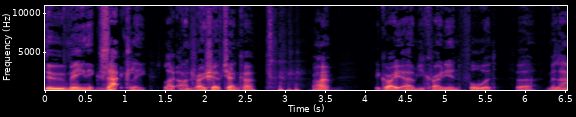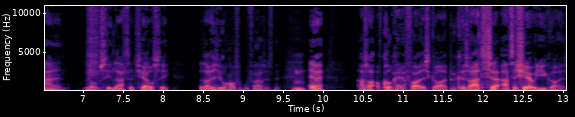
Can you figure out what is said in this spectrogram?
do mean exactly like Andrei Shevchenko, right? The great um, Ukrainian forward for Milan and obviously latter Chelsea. For those who aren't football fans listening, Mm. anyway, I was like, I've got to get a photo of this guy because I have to, I have to share it with you guys.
